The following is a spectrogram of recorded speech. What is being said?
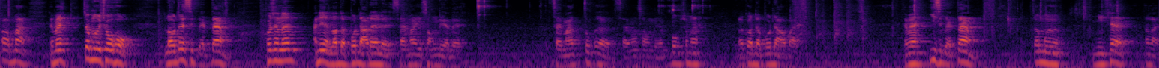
ชอบมาก เห็นไหมเจ้ามือโชว์หกเราได้สิบเอ็ดแต้ม เพราะฉะนั้น อันเนี้ยเราดับเบิลดาวได้เลย ใส่มาอีกสองเหรียญเลย ใส่มาตุ๊กเออใส่มาสองเหรียญปุ๊บใช่ไหมแล้วก็ดับเบิลดาวไป เห็นไหมยี่สิบเอ็ดแต้ม เจ้ามือมีแค่เท่าไหร่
